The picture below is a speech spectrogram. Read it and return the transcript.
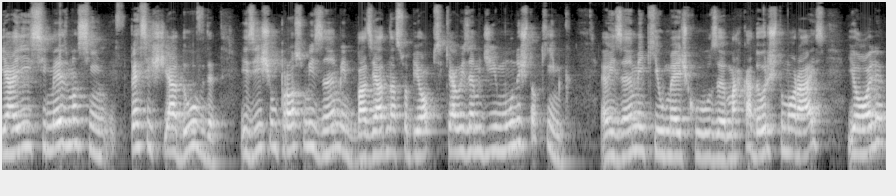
E aí, se mesmo assim persistir a dúvida, existe um próximo exame baseado na sua biópsia, que é o exame de imunohistoquímica. É um exame que o médico usa marcadores tumorais e olha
